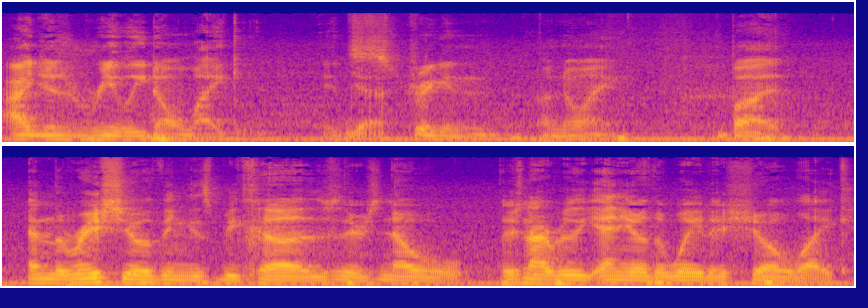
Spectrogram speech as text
I just really don't like it. It's Yeah. friggin' annoying. But And the ratio thing is because there's no, there's not really any other way to show like,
